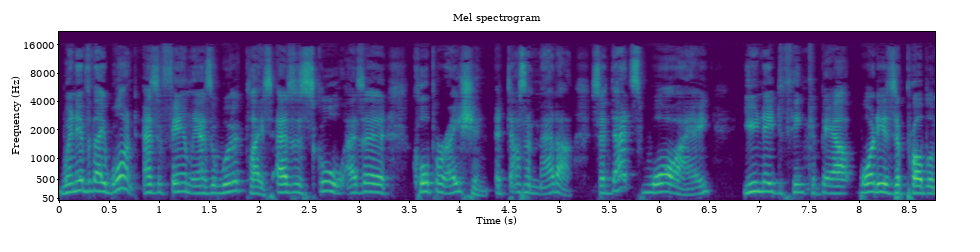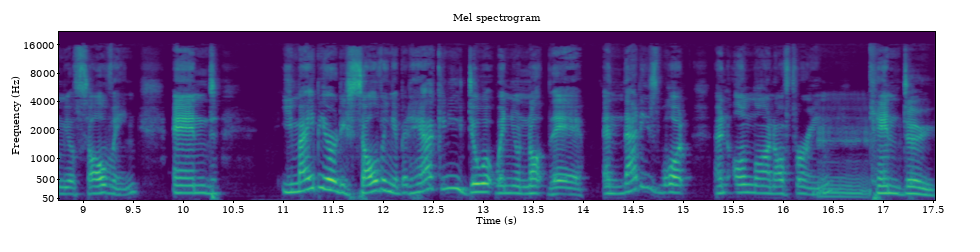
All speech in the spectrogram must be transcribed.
whenever they want as a family, as a workplace, as a school, as a corporation. It doesn't matter. So that's why you need to think about what is a problem you're solving and you may be already solving it, but how can you do it when you're not there? And that is what an online offering mm. can do.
